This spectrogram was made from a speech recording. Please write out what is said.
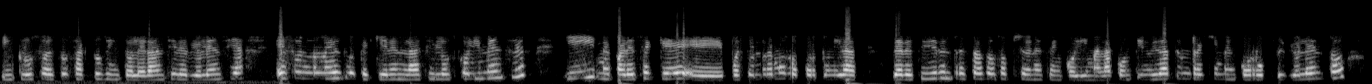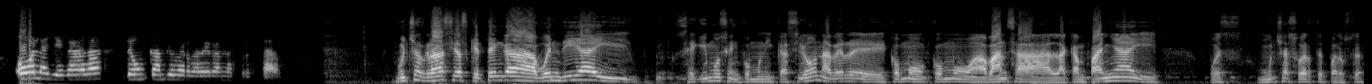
incluso a estos actos de intolerancia y de violencia. Eso no es lo que quieren las y los colimenses y me parece que eh, pues tendremos la oportunidad de decidir entre estas dos opciones en Colima, la continuidad de un régimen corrupto y violento o la llegada de un cambio verdadero a nuestro Estado. Muchas gracias, que tenga buen día y seguimos en comunicación a ver eh, cómo, cómo avanza la campaña y pues mucha suerte para usted.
